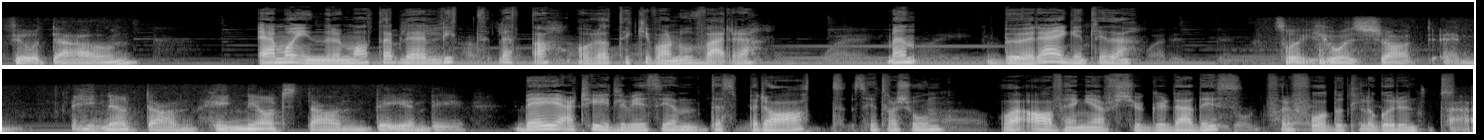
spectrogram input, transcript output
feel down. Jeg må innrømme at jeg ble litt letta over at det ikke var noe verre. Men bør jeg egentlig det? So he was shocked and he knelt down. Down there and. Bay er tydeligvis i en desperat situasjon og er avhengig av sugar daddies for å få det til å gå rundt. Uh.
